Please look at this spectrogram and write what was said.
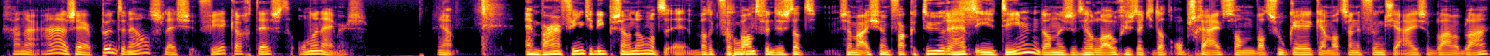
Ga naar asr.nl slash veerkrachttest ondernemers. En waar vind je die persoon dan? Want eh, wat ik frappant vind is dat, zeg maar, als je een vacature hebt in je team, dan is het heel logisch dat je dat opschrijft van wat zoek ik en wat zijn de functie-eisen, bla bla bla.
